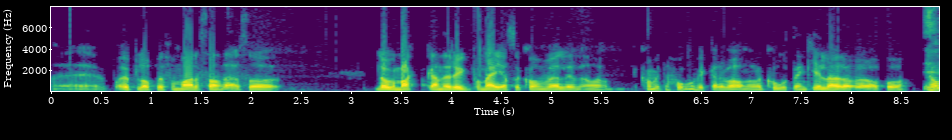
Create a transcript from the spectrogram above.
eh, på upploppet på Marsan där så låg Mackan i rygg på mig och så kom väl, ja, jag kommer inte ihåg vilka det var, några Koten-killar var på ja,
